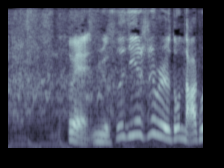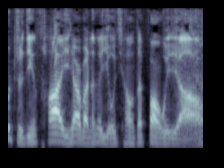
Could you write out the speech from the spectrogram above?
对，女司机是不是都拿出纸巾擦一下，把那个油枪再放回去啊？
